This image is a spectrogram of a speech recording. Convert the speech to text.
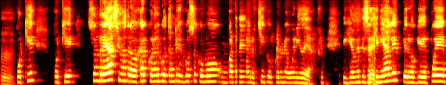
Mm, ¿Por qué? Porque son reacios a trabajar con algo tan riesgoso como un par de cabros chicos con una buena idea. Y que realmente son Sí. geniales, pero que después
